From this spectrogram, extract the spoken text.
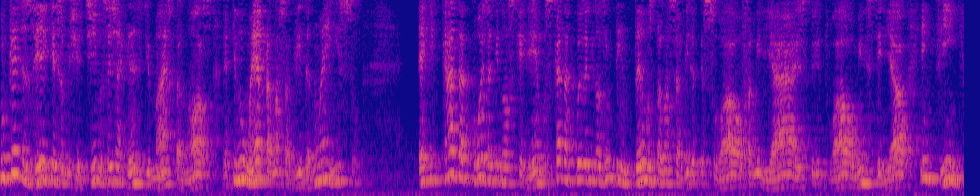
Não quer dizer que esse objetivo seja grande demais para nós, é que não é para a nossa vida, não é isso é que cada coisa que nós queremos, cada coisa que nós intentamos para a nossa vida pessoal, familiar, espiritual, ministerial, enfim,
